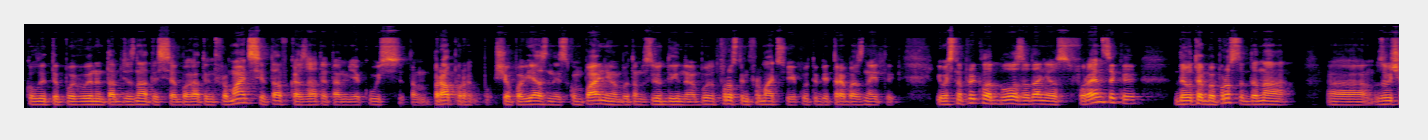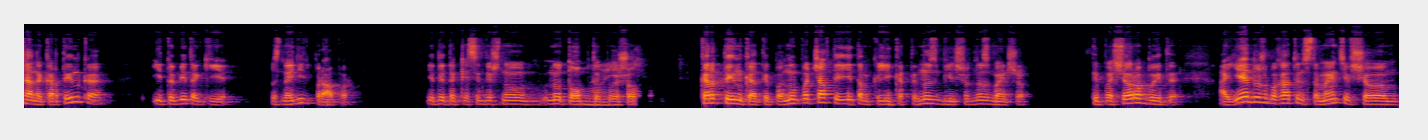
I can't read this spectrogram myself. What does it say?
коли ти повинен там дізнатися багато інформації та вказати там якусь там прапор, що пов'язаний з компанією, або там з людиною, або просто інформацію, яку тобі треба знайти. І ось, наприклад, було завдання з форензики, де у тебе просто дана е, звичайна картинка. І тобі такі, знайдіть прапор. І ти таке сидиш, ну, ну топ, А, типу, я- Картинка, типу, ну почав ти її там клікати, ну збільшив, ну зменшив. Типу, що робити? А є дуже багато інструментів, що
